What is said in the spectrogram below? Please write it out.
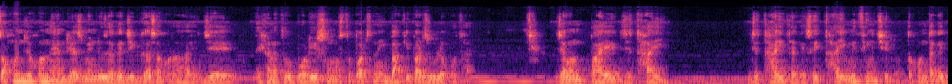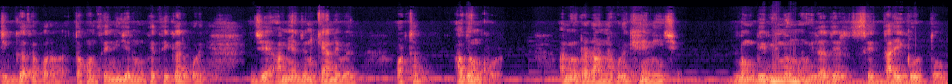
তখন যখন অ্যান্ড্রিয়াস মেন্ডুজাকে জিজ্ঞাসা করা হয় যে, এখানে তো বডির সমস্ত পার্টস নেই, বাকি পার্টসগুলো কোথায়? যেমন পায়ের যে থাই যে থাই থাকে, সেই থাই মিসিং ছিল, তখন তাকে জিজ্ঞাসা করা হয়। তখন সে নিজের মুখে স্বীকার করে যে, আমি একজন ক্যানেবেল অর্থাৎ আদমখোর। আমি ওটা রান্না করে খেয়ে নিয়েছি। এবং বিভিন্ন মহিলাদের সে তাই করতো,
